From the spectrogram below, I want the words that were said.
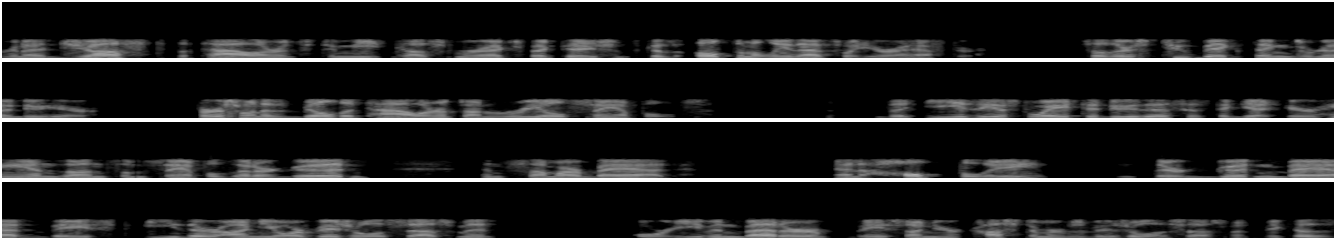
We're going to adjust the tolerance to meet customer expectations because ultimately that's what you're after. So there's two big things we're going to do here. First one is build a tolerance on real samples. The easiest way to do this is to get your hands on some samples that are good and some are bad and hopefully they're good and bad based either on your visual assessment or even better based on your customer's visual assessment because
